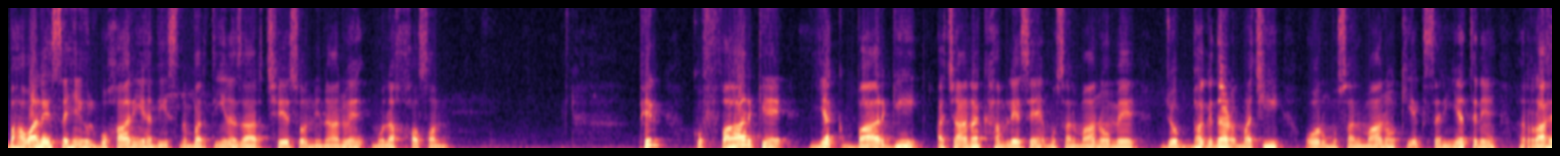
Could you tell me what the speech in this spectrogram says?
بہوال صحیح البخاری حدیث نمبر تین ہزار چھ سو ننانوے ملخصن پھر کفار کے یک بارگی اچانک حملے سے مسلمانوں میں جو بھگدڑ مچی اور مسلمانوں کی اکثریت نے راہ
